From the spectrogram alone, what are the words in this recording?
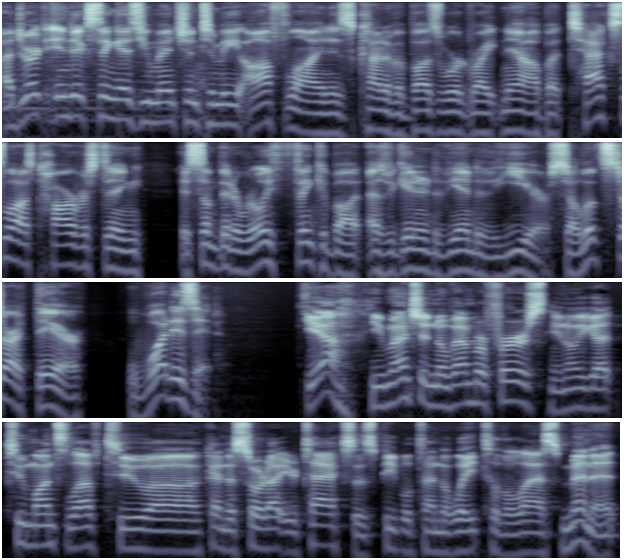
Uh, direct indexing, as you mentioned to me offline, is kind of a buzzword right now, but tax loss harvesting is something to really think about as we get into the end of the year. So let's start there. What is it? Yeah, you mentioned November 1st. You know, you got two months left to uh, kind of sort out your taxes. People tend to wait till the last minute.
